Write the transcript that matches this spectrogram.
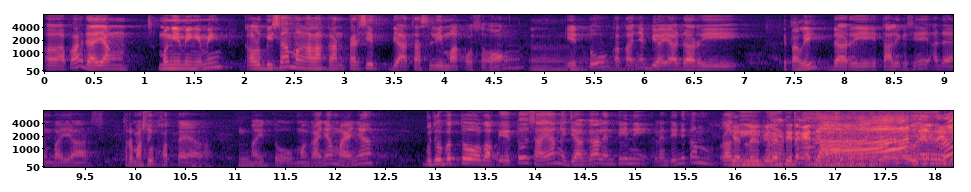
eh, apa ada yang mengiming-iming kalau bisa mengalahkan Persib di atas 5-0 itu katanya biaya dari Itali. dari Italia ke sini ada yang bayar termasuk hotel. Nah itu makanya mainnya betul-betul waktu itu saya ngejaga Lentini. Lentini kan lagi Lentini edan. Ah, bro.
